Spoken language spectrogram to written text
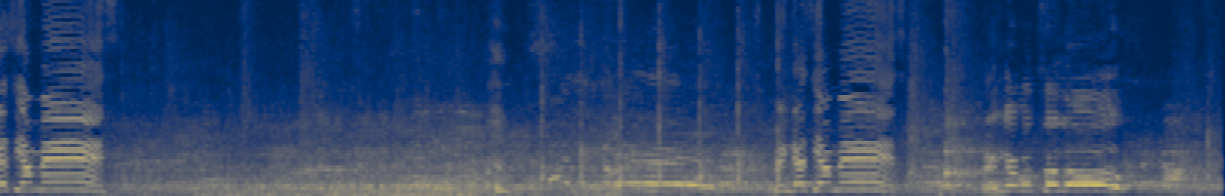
¡Venga, Siames! ¡Venga, Siames! ¡Venga, Gonzalo! ¡Venga!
